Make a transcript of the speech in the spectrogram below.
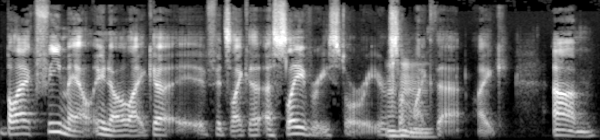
black female? You know, like uh if it's like a, a slavery story or something like that, like. Um,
